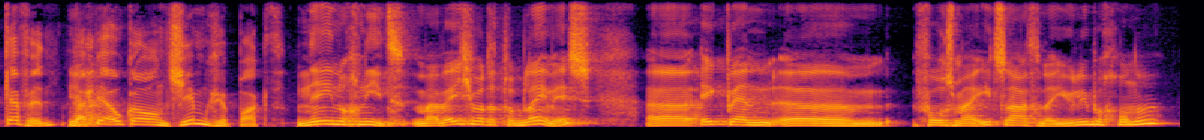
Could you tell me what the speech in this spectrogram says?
Kevin, Ja. heb jij ook al een gym gepakt? Nee, nog niet. Maar weet je wat het probleem is? Eh, ik ben ehm, volgens mij iets later dan jullie begonnen.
